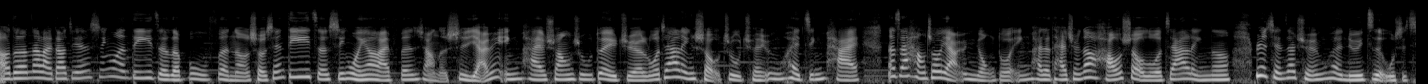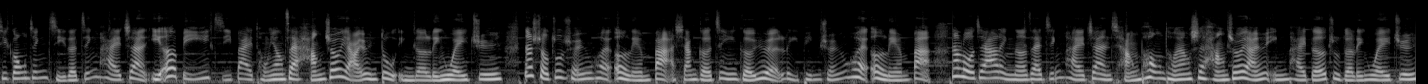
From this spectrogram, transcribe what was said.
好的，那来到今天新闻第一则的部分呢。首先，第一则新闻要来分享的是亚运银牌双珠对决，罗嘉玲守住全运会金牌。那在杭州亚运勇夺银牌的跆拳道好手罗嘉玲呢，日前在全运会女子五十七公斤级的金牌战，以二比一击败同样在杭州亚运镀银的林维君，那守住全运会二连霸，相隔近一个月力拼全运会二连霸。那罗嘉玲呢，在金牌战强碰同样是杭州亚运银牌得主的林维君，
